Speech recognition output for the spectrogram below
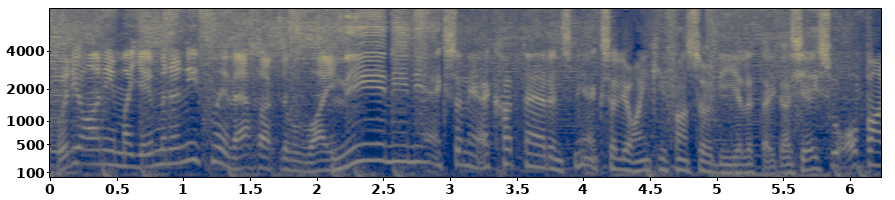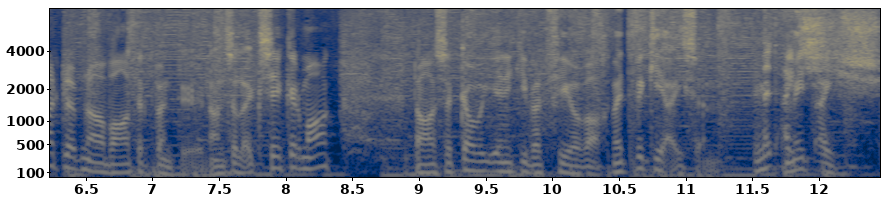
Hoor jy Annie, maar jy moet nou nie vir my weghardloop op baie. Nee, nee, nee, ek sal nie. Ek gaan nêrens nie. Ek sal jou handjie vashou die hele tyd. As jy so ophardloop na 'n waterpunt toe, dan sal ek seker maak daar's 'n koue enetjie wat vir jou wag met 'n bietjie ys in. Met ys? Met ys.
